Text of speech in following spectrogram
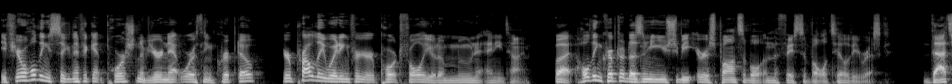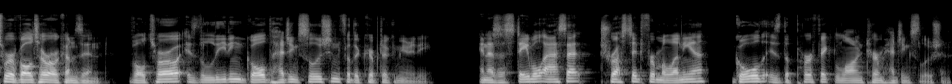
If you're holding a significant portion of your net worth in crypto, you're probably waiting for your portfolio to moon at any time. But holding crypto doesn't mean you should be irresponsible in the face of volatility risk. That's where Vaultoro comes in. Vaultoro is the leading gold hedging solution for the crypto community. And as a stable asset trusted for millennia, gold is the perfect long term hedging solution.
